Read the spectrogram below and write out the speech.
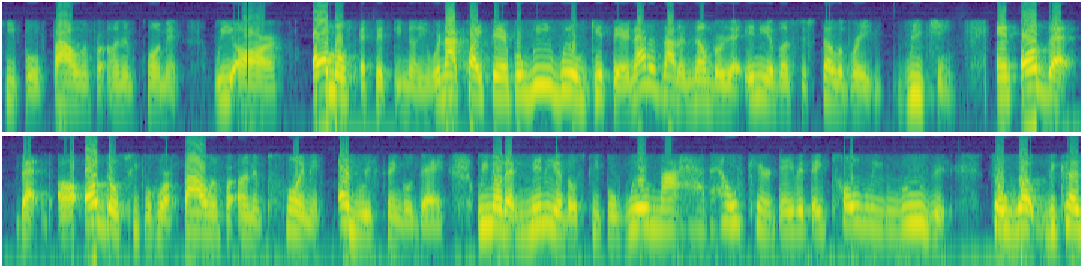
people filing for unemployment. We are almost at 50 million. We're not quite there, but we will get there. And that is not a number that any of us should celebrate reaching. And of that that uh, of those people who are filing for unemployment every single day, we know that many of those people will not have health care, David. They totally lose it. So what because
